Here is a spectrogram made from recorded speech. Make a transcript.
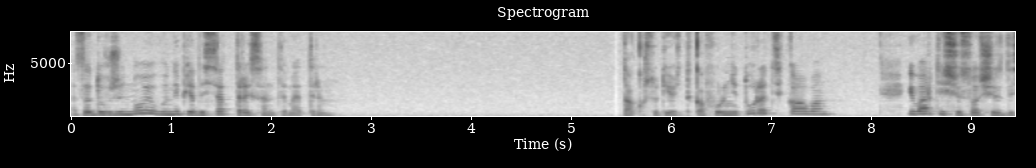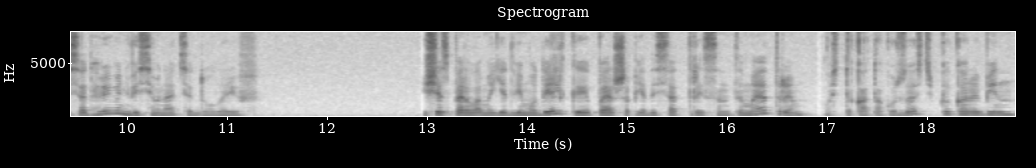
За довжиною вони 53 см. Також тут є ось така фурнітура цікава. І вартість 660 гривень 18 доларів. І ще з перлами є дві модельки. Перша 53 см. Ось така також застібка карабін.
